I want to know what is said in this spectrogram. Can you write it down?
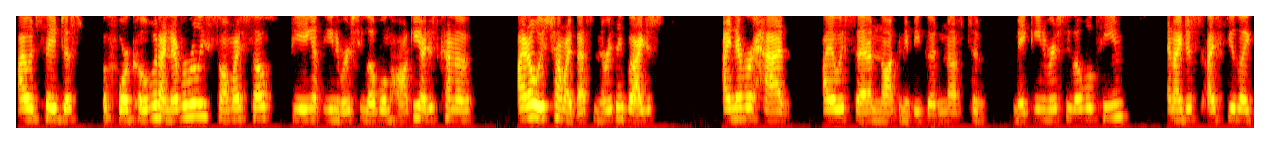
I would say just before COVID, I never really saw myself being at the university level in hockey. I just kind of, I'd always try my best and everything, but I just, I never had, I always said I'm not going to be good enough to make a university level team. And I just, I feel like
